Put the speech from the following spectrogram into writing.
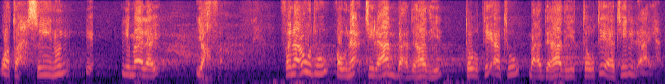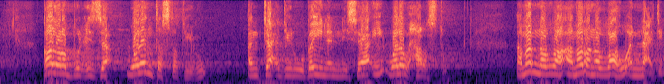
وتحصين لما لا يخفى. فنعود أو نأتي الآن بعد هذه التوطئة بعد هذه التوطئة للآية. قال رب العزة ولن تستطيعوا أن تعدلوا بين النساء ولو حرصتم. أمرنا الله أمرنا الله أن نعدل.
